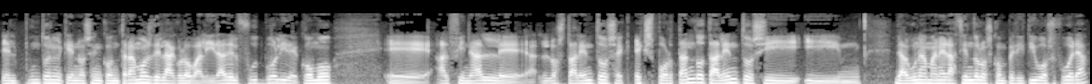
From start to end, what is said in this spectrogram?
el punto en el que nos encontramos de la globalidad del fútbol y de cómo eh, al final eh, los talentos, exportando talentos y, de alguna manera haciéndolos competitivos fuera,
